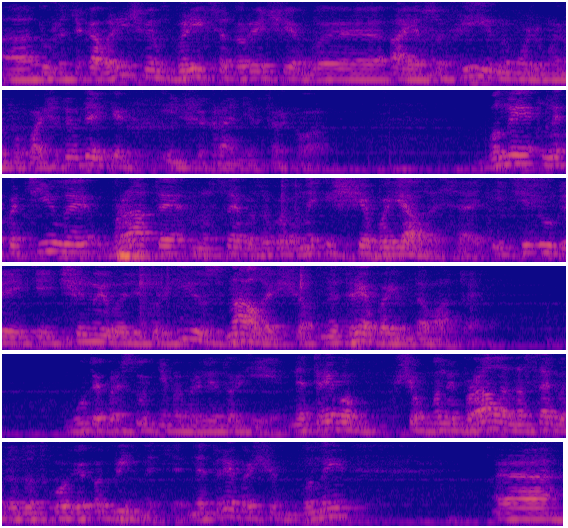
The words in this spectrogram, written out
Е, Дуже цікава річ. Він зберігся, до речі, в Айя Софії. Ми можемо його побачити в деяких інших ранніх церквах. Вони не хотіли брати на себе зобов'язання, вони іще боялися. І ті люди, які чинили літургію, знали, що не треба їм давати бути присутніми при літургії. Не треба, щоб вони брали на себе додаткові обітниці. Не треба, щоб вони е,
